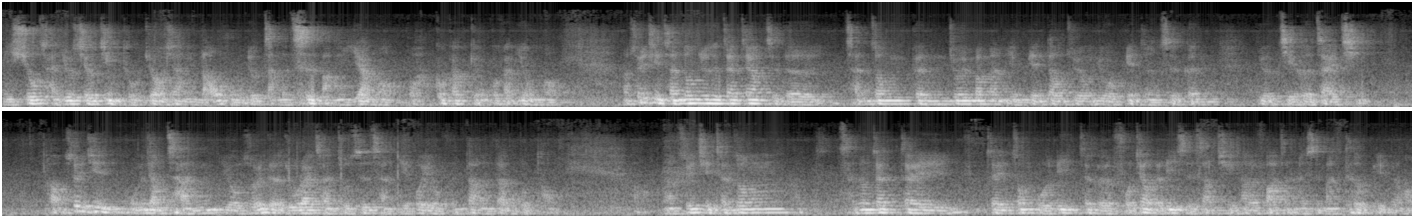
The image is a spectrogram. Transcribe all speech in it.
你修禅又修净土，就好像你老虎又长了翅膀一样哦，哇，够够给够够用哦，啊，所以其实禅宗就是在这样子的禅宗跟就会慢慢演变到最后又变成是跟又结合在一起。好，所以其实我们讲禅有所谓的如来禅、祖师禅，也会有很大很大的不同。所以其实禅宗，禅宗在在在中国历这个佛教的历史上，其实它的发展还是蛮特别的哈。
